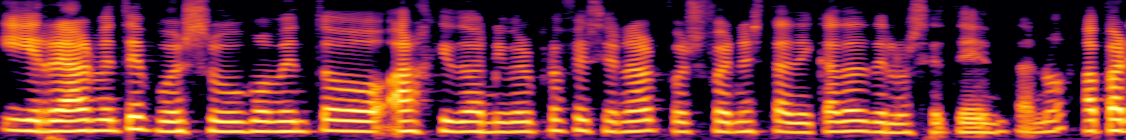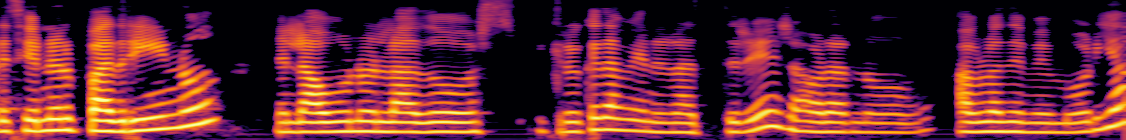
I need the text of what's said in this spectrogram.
y realmente pues su momento álgido a nivel profesional pues fue en esta década de los 70, ¿no? Apareció en El Padrino, en la 1, en la 2 y creo que también en la 3, ahora no hablo de memoria,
